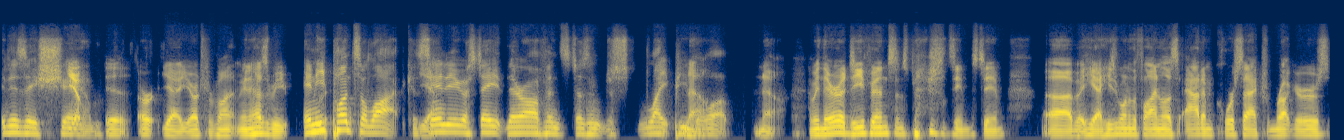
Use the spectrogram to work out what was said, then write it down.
it is a sham. is? Or yeah, yards per punt. I mean, it has to be And he punts a lot because Yeah. San Diego State, their offense doesn't just light people No. up. No, I mean they're a defense and special teams team, uh, but yeah, he's one of the finalists. Adam Korsak from Rutgers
